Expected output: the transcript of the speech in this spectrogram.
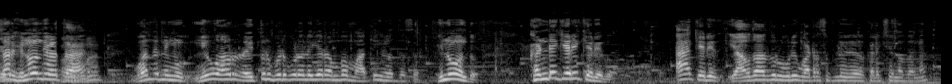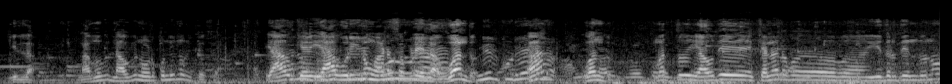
ಸರ್ ಇನ್ನೊಂದು ಹೇಳ್ತಾ ಒಂದು ನಿಮ್ ನೀವು ಅವ್ರು ರೈತರು ಬಿಡುಗಡೆಗೆ ಎಂಬ ಮಾತಿಗೆ ಹೇಳ್ತಾ ಸರ್ ಇನ್ನೂ ಒಂದು ಖಂಡೇಕೆರೆ ಕೆರೆ ಇದು ಆ ಕೆರೆ ಯಾವ್ದಾದ್ರು ಊರಿಗೆ ವಾಟರ್ ಸಪ್ಲೈ ಕಲೆಕ್ಷನ್ ಅದನ್ನ ಇಲ್ಲ ನಮಗ್ ನಾವು ಬಿ ನೋಡ್ಕೊಂಡು ನೋಡ್ತೇವೆ ಸರ್ ಯಾವ ಕೆರೆ ಯಾವ ಊರಿಗೂ ವಾಟರ್ ಸಪ್ಲೈ ಇಲ್ಲ. ಒಂದು? ಒಂದು. ಮತ್ತು ಯಾವುದೇ ಕೆನಲ್ ಇದ್ರದಿಂದನೂ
